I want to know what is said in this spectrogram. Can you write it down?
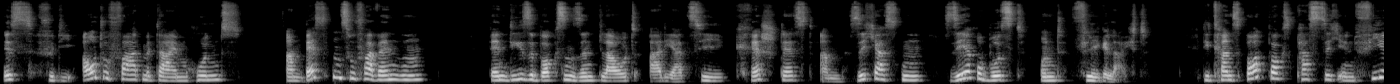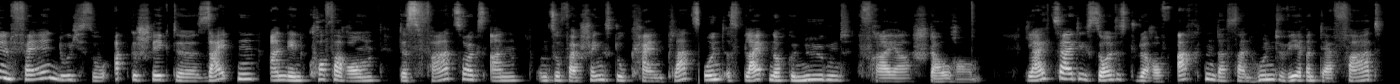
ist für die Autofahrt mit deinem Hund am besten zu verwenden, denn diese Boxen sind laut ADAC Crashtest am sichersten, sehr robust und pflegeleicht. Die Transportbox passt sich in vielen Fällen durch so abgeschrägte Seiten an den Kofferraum des Fahrzeugs an und so verschenkst du keinen Platz und es bleibt noch genügend freier Stauraum. Gleichzeitig solltest du darauf achten, dass dein Hund während der Fahrt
